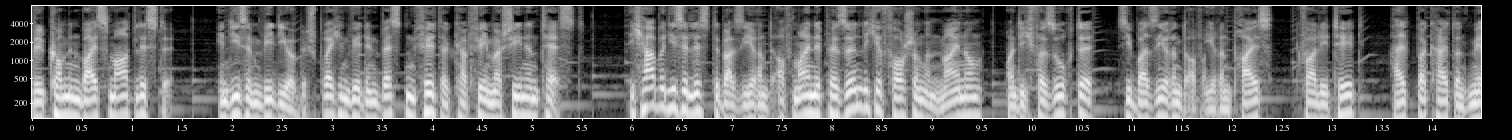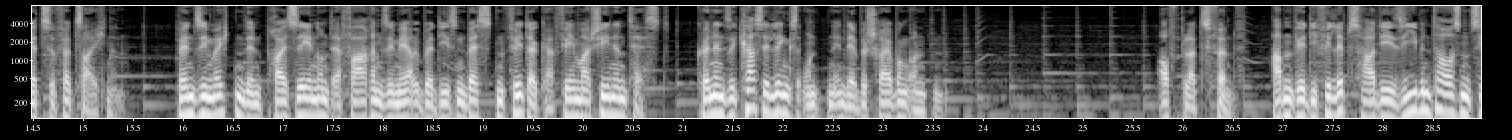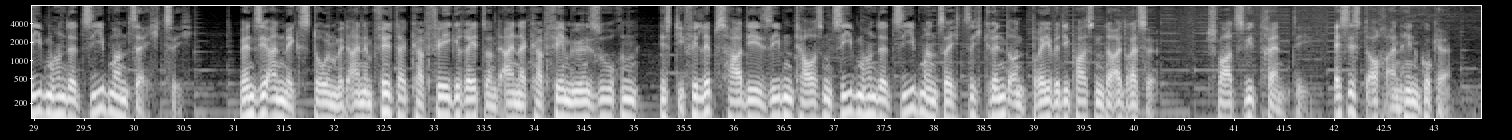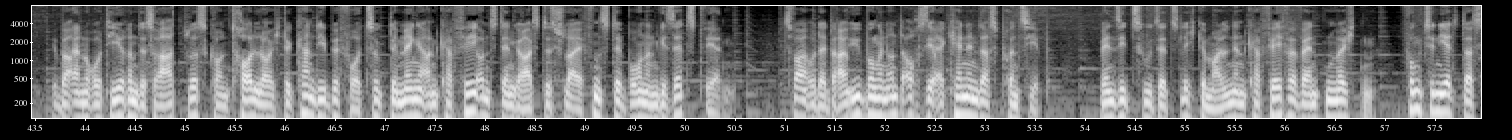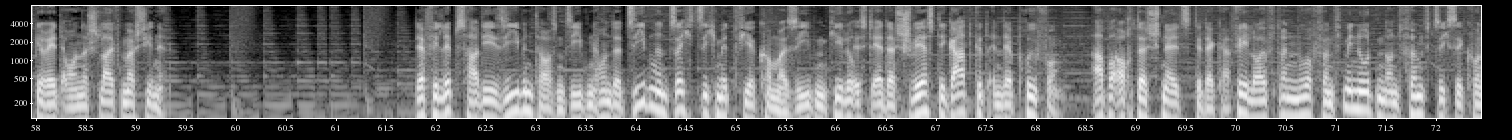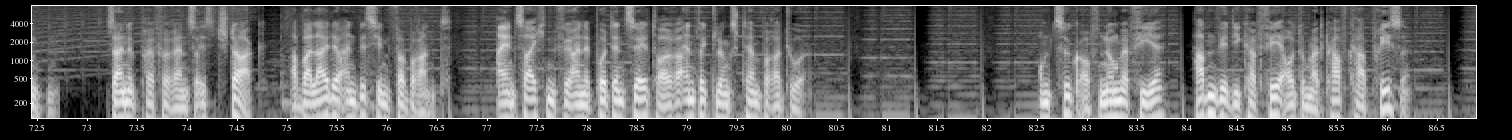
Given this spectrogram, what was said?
Willkommen bei Smart Liste. In diesem Video besprechen wir den besten Filterkaffeemaschinentest. Ich habe diese Liste basierend auf meine persönliche Forschung und Meinung, und ich versuchte, sie basierend auf ihren Preis, Qualität, Haltbarkeit und mehr zu verzeichnen. Wenn Sie möchten den Preis sehen und erfahren Sie mehr über diesen besten Filterkaffeemaschinentest, können Sie Kasse links unten in der Beschreibung unten. Auf Platz 5 haben wir die Philips HD 7767. Wenn Sie ein Mixstol mit einem Filterkaffeegerät und einer Kaffeemühle suchen, ist die Philips HD 7767 Grind und Breve die passende Adresse. Schwarz wie Trendy. Es ist auch ein Hingucker. Über ein rotierendes Rad plus Kontrollleuchte kann die bevorzugte Menge an Kaffee und den Grad des Schleifens der Bohnen gesetzt werden. Zwei oder drei Übungen und auch Sie erkennen das Prinzip. Wenn Sie zusätzlich gemahlenen Kaffee verwenden möchten, funktioniert das Gerät ohne Schleifmaschine. Der Philips HD 7767 mit 4,7 Kilo ist er das schwerste Gadget in der Prüfung, aber auch das schnellste der Kaffee läuft in nur 5 Minuten und 50 Sekunden. Seine Präferenz ist stark, aber leider ein bisschen verbrannt. Ein Zeichen für eine potenziell teure Entwicklungstemperatur. Umzug auf Nummer 4, haben wir die Kaffeeautomat Kaff Caprice.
